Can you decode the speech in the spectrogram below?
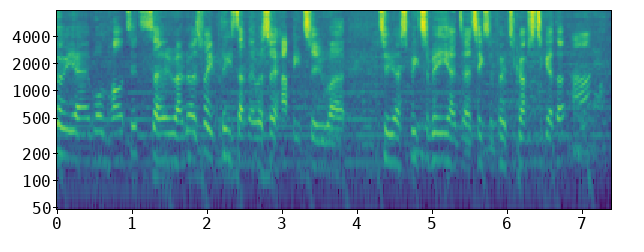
very uh, warm-hearted. So um, I was very pleased that they were so happy to uh, to uh, speak to me and take some photographs together. Oh, okay.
